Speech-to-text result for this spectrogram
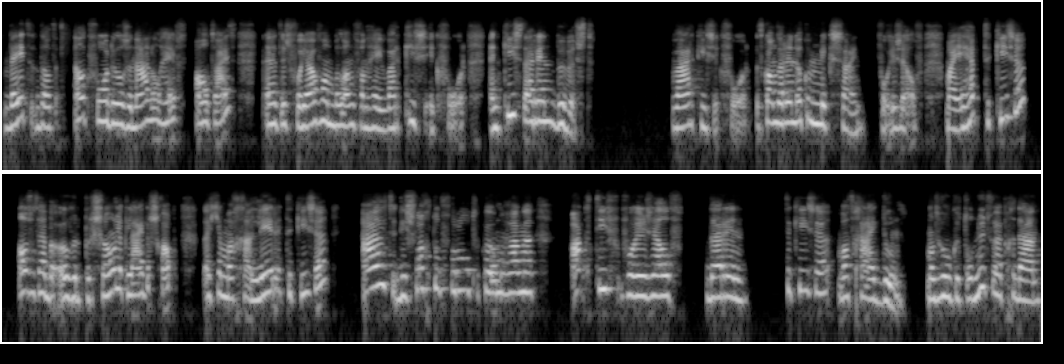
Weet dat elk voordeel zijn nadeel heeft, altijd. En het is voor jou van belang van, hé, hey, waar kies ik voor? En kies daarin bewust. Waar kies ik voor? Het kan daarin ook een mix zijn voor jezelf. Maar je hebt te kiezen, als we het hebben over persoonlijk leiderschap, dat je mag gaan leren te kiezen uit die slachtofferrol te komen hangen, actief voor jezelf daarin te kiezen, wat ga ik doen? Want hoe ik het tot nu toe heb gedaan,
